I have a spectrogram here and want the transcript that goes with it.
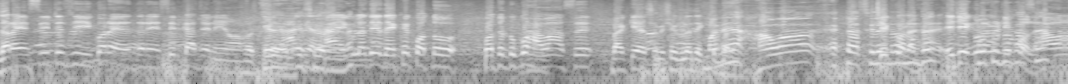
যারা এসি টেসি করে এদের এসির কাজে নেওয়া হচ্ছে হ্যাঁ? এগুলা দিয়ে দেখে কত কতটুকু হাওয়া আছে বা কি আছে সেগুলো দেখতে মানে হাওয়া একটা সিলিন্ডারের মধ্যে হ্যাঁ এই যে এগুলো নিপল আছে? হাওয়ার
